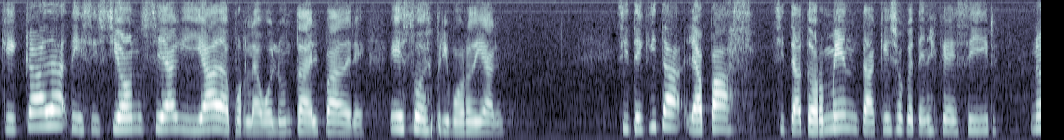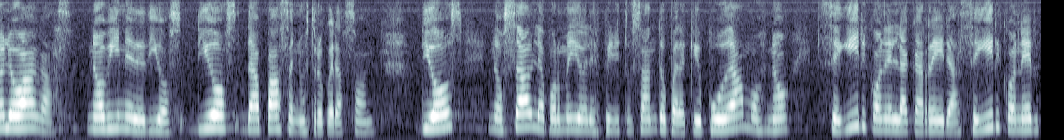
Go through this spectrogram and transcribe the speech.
Que cada decisión sea guiada por la voluntad del Padre, eso es primordial. Si te quita la paz, si te atormenta aquello que tenés que decidir, no lo hagas, no viene de Dios. Dios da paz en nuestro corazón. Dios nos habla por medio del Espíritu Santo para que podamos ¿no? seguir con Él la carrera, seguir con Él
